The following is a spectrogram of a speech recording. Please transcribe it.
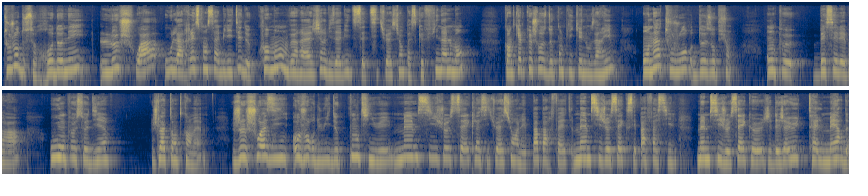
toujours de se redonner le choix ou la responsabilité de comment on veut réagir vis-à-vis de cette situation. Parce que finalement, quand quelque chose de compliqué nous arrive, on a toujours deux options. On peut baisser les bras ou on peut se dire, je l'attends quand même. Je choisis aujourd'hui de continuer, même si je sais que la situation elle est pas parfaite, même si je sais que c'est pas facile, même si je sais que j'ai déjà eu telle merde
